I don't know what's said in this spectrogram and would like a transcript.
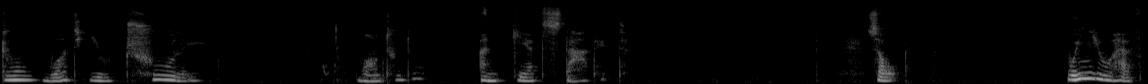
Do what you truly want to do and get started. So when you have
